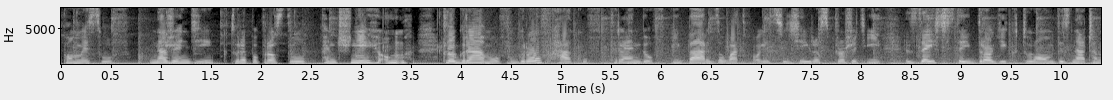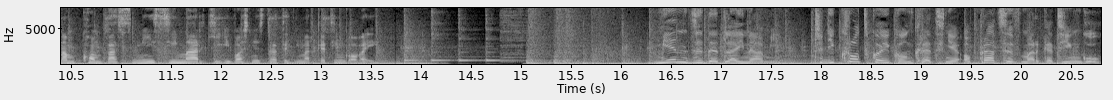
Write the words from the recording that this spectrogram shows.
pomysłów, narzędzi, które po prostu pęcznieją, programów, growth hacków, trendów i bardzo łatwo jest się dzisiaj rozproszyć i zejść z tej drogi, którą wyznacza nam kompas misji, marki i właśnie strategii marketingowej. Między deadline'ami, czyli krótko i konkretnie o pracy w marketingu.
